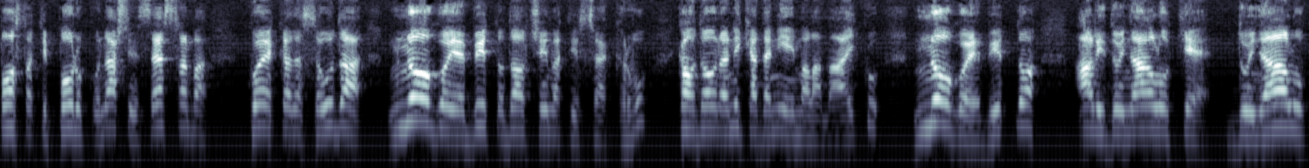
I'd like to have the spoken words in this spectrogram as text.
poslati poruku našim sestrama koje kada se uda, mnogo je bitno da li će imati sve krvu, kao da ona nikada nije imala majku, mnogo je bitno, ali dojnaluk je dojnaluk,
